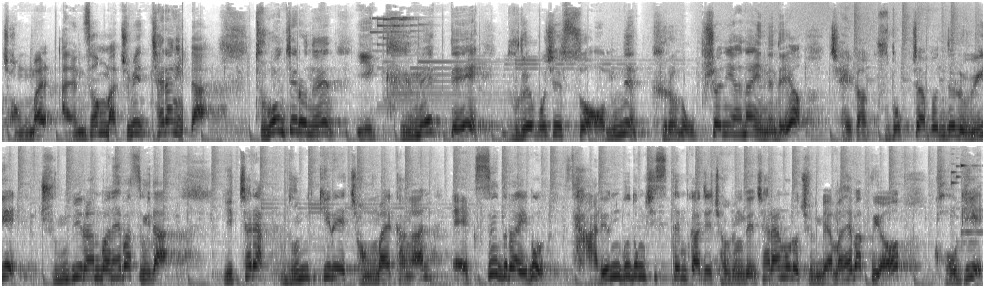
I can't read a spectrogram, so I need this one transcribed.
정말 안성맞춤인 차량입니다. 두 번째로는 이 금액대에 누려보실 수 없는 그런 옵션이 하나 있는데요. 제가 구독자분들을 위해 준비를 한번 해봤습니다. 이 차량 눈길에 정말 강한 X드라이브 4륜 구동 시스템까지 적용된 차량으로 준비 한번 해봤고요. 거기에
